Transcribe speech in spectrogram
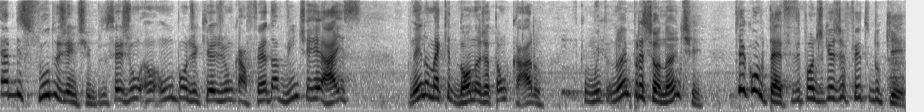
É absurdo, gente. Você, um pão de queijo e um café dá 20 reais. Nem no McDonald's é tão caro. Muito... Não é impressionante? O que acontece? Esse pão de queijo é feito do quê?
